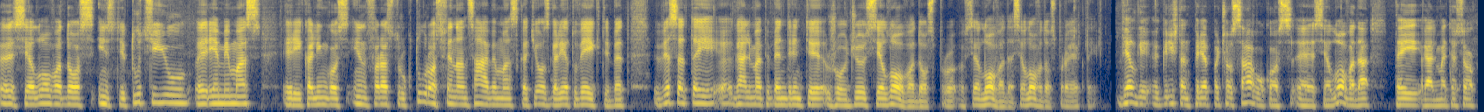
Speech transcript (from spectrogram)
e, sielovados institucijų rėmimas, reikalingos infrastruktūros finansavimas, kad jos galėtų veikti veikti, bet visą tai e, galime apibendrinti žodžiu sielovados, sielovada, sielovados projektai. Vėlgi, grįžtant prie pačios savokos e, sielovada, tai galima tiesiog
